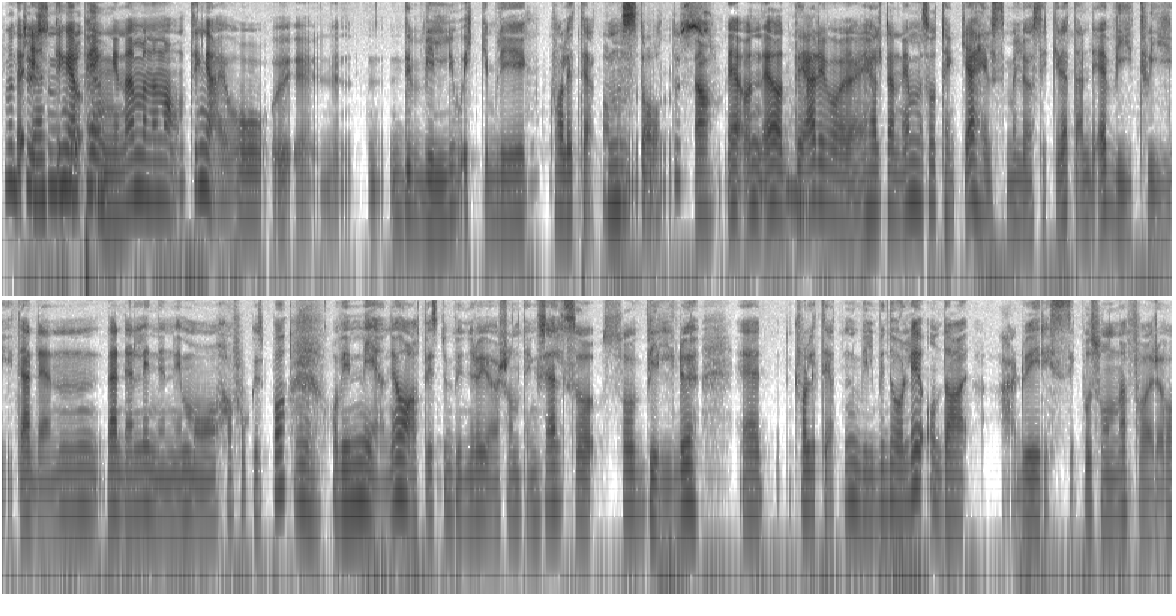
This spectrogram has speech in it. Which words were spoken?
Men En ting er pengene, men en annen ting er jo uh, Det vil jo ikke bli kvaliteten med status? Ja, ja, ja, det er jo helt enig men så tenker jeg helse, miljø og sikkerhet. Det er det vi tvi, det er den, det er den linjen vi må ha fokus på. Og vi mener jo at hvis du begynner å gjøre sånne ting selv, så, så vil du eh, Kvaliteten vil bli dårlig, og da er du i risikosone for å,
